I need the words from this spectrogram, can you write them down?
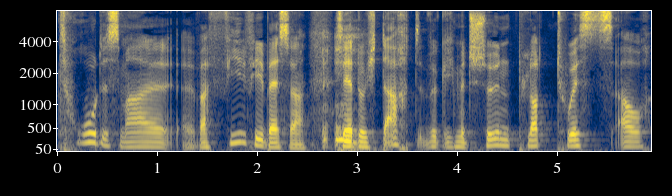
todesmal, äh, war viel, viel besser. Sehr durchdacht, wirklich mit schönen Plot-Twists auch.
